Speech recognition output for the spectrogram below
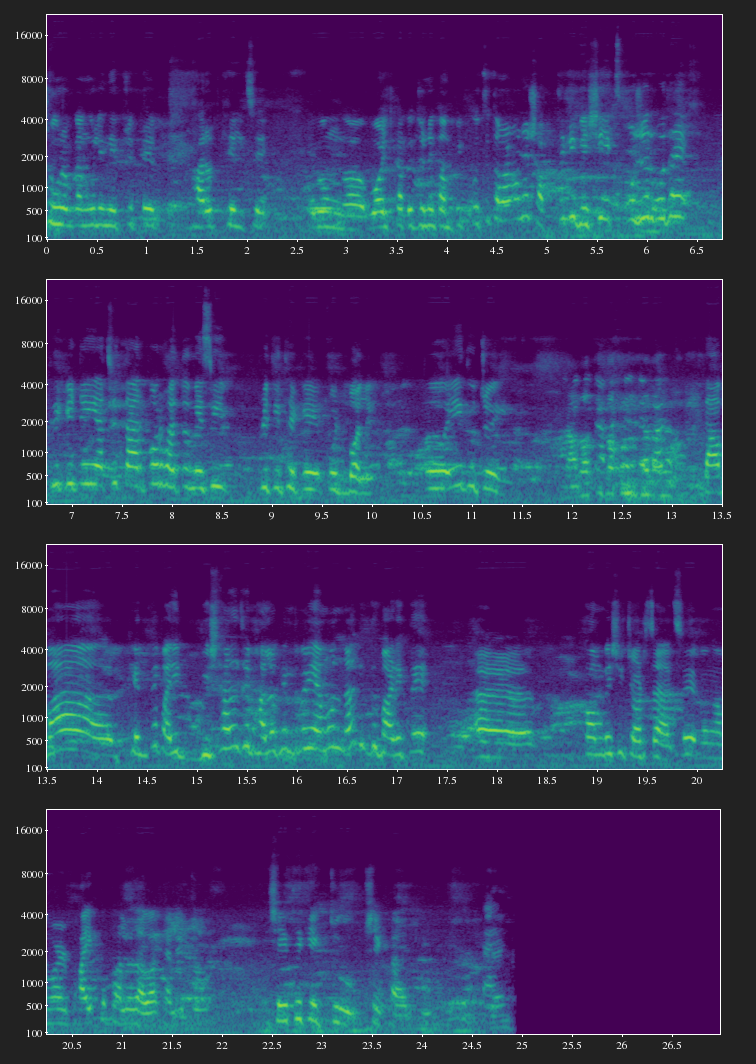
সৌরভ গাঙ্গুলির নেতৃত্বে ভারত খেলছে এবং ওয়ার্ল্ড কাপের জন্য কম্পিট করছে। তো আমার মনে হয় সব থেকে বেশি এক্সপোজার বোধ হয় ক্রিকেটেই আছে তারপর হয়তো মেসি প্রীতি থেকে ফুটবলে তো এই দুটোই। দাবা খেলতে পারি। বিশাল যে ভালো খেলতে পারি এমন না কিন্তু বাড়িতে কম বেশি চর্চা আছে এবং আমার ভাই খুব ভালো দাবা খেলে তো সেই থেকে একটু শেখা আর কি।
